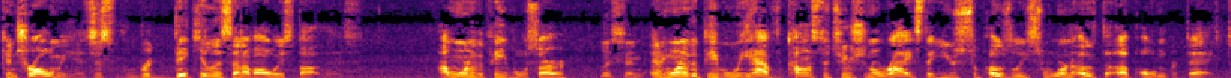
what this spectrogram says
control me. It's just ridiculous and I've always thought this. I'm one of the people, sir. Listen, And I, one of the people we have constitutional rights that you supposedly swore an oath to uphold and protect.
